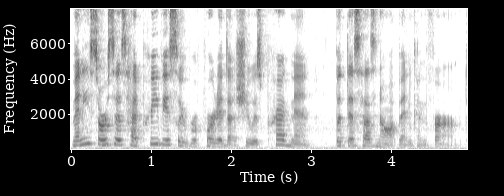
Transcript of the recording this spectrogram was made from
Many sources had previously reported that she was pregnant, but this has not been confirmed.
